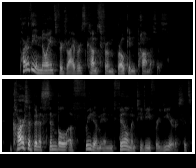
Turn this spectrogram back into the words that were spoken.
Part of the annoyance for drivers comes from broken promises. Cars have been a symbol of freedom in film and TV for years. It's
